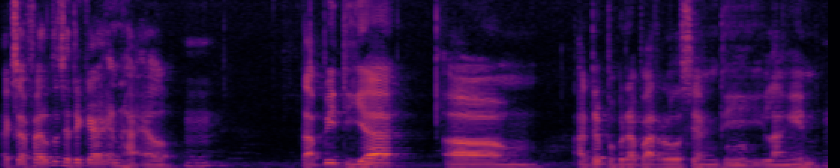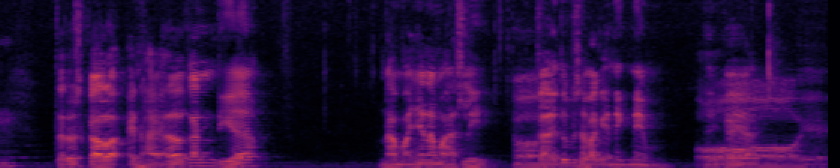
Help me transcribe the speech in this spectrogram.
XFL itu jadi kayak NHL, Hmm. tapi dia em, ada beberapa rules yang dihilangin. Hmm. Terus kalau NHL kan dia namanya nama asli. Oh. Kalau itu bisa pakai nickname. Jadi kayak oh iya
